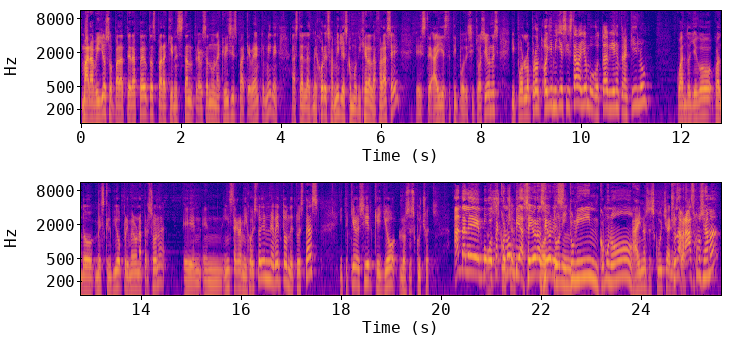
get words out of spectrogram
maravilloso para terapeutas, para quienes están atravesando una crisis, para que vean que, miren, hasta en las mejores familias, como dijera la frase, este, hay este tipo de situaciones. Y por lo pronto, oye, mi Jessy, estaba yo en Bogotá bien tranquilo. Cuando llegó, cuando me escribió primero una persona en, en Instagram, me dijo, estoy en un evento donde tú estás y te quiero decir que yo los escucho aquí. Ándale, en Bogotá, escuchan Colombia, señoras y por señores. Tuning. ¿cómo no? Ahí nos escuchan. ¿Es y un está- abrazo? ¿Cómo se llama?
